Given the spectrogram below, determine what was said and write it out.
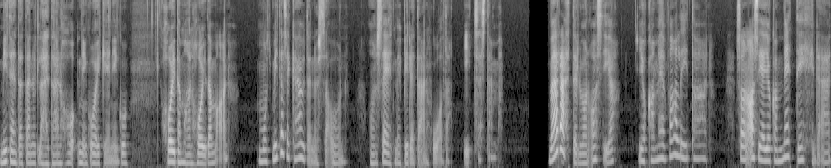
miten tätä nyt lähdetään ho- niin kuin oikein niin kuin hoitamaan, hoitamaan. Mutta mitä se käytännössä on? On se, että me pidetään huolta itsestämme. Värähtely on asia, joka me valitaan. Se on asia, joka me tehdään,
